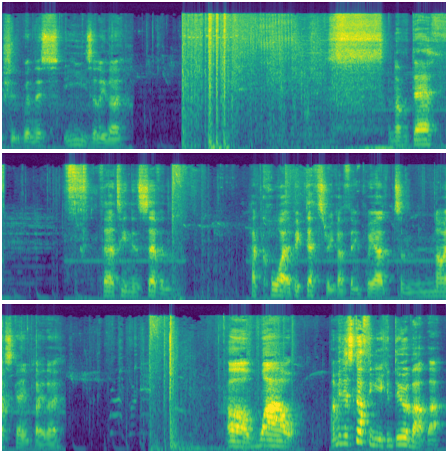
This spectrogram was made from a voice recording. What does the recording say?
We should win this easily, though. Another death. 13 and 7. Had quite a big death streak, I think. We had some nice gameplay, though. Oh, wow. I mean, there's nothing you can do about that.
